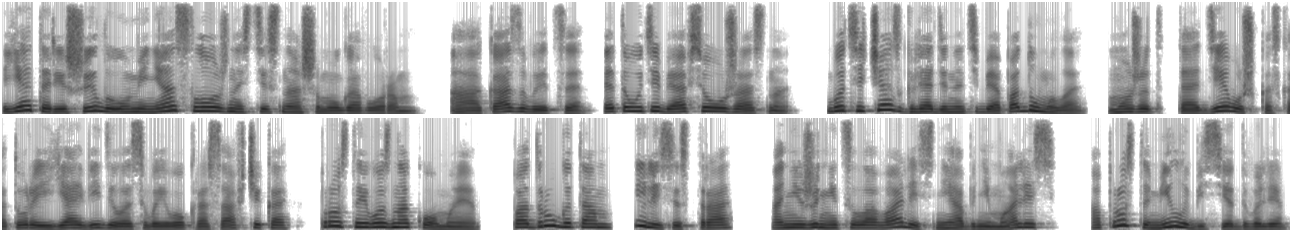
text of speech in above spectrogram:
Я-то решила, у меня сложности с нашим уговором. А оказывается, это у тебя все ужасно. Вот сейчас, глядя на тебя, подумала, может, та девушка, с которой я видела своего красавчика, просто его знакомая, подруга там или сестра. Они же не целовались, не обнимались, а просто мило беседовали.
